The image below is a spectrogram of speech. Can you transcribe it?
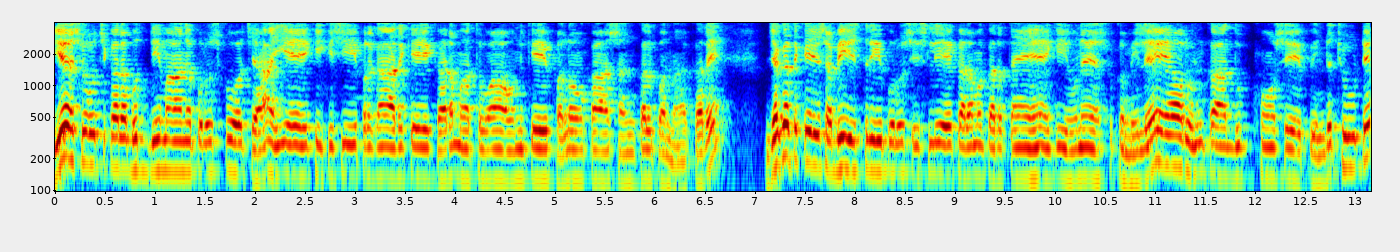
यह सोचकर बुद्धिमान पुरुष को चाहिए कि किसी प्रकार के कर्म अथवा उनके फलों का संकल्प न करे। जगत के सभी स्त्री पुरुष इसलिए कर्म करते हैं कि उन्हें सुख मिले और उनका दुखों से पिंड छूटे,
